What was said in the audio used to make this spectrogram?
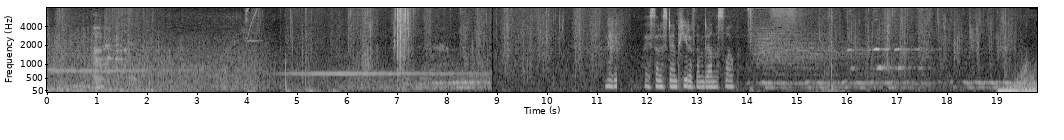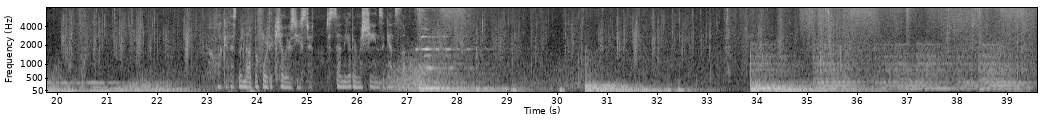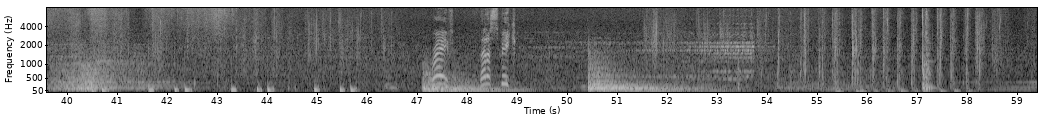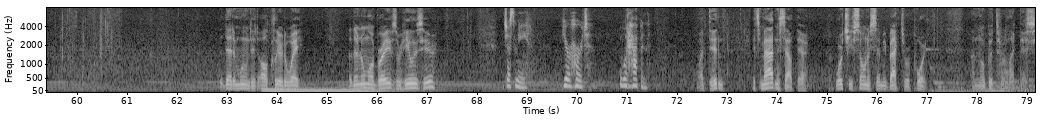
Maybe they sent a stampede of them down the slope. Look at this, but not before the killers used it send the other machines against them. Dead and wounded all cleared away. Are there no more braves or healers here? Just me. You're hurt. What happened? I didn't. It's madness out there. War Chief Sona sent me back to report. I'm no good to her like this.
